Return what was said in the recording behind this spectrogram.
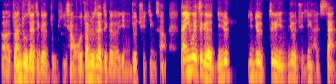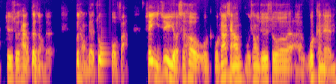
呃专注在这个主题上，或专注在这个研究取径上。但因为这个研究研究这个研究取径很散，就是说它有各种的不同的做法，所以以至于有时候我我刚刚想要补充的就是说，呃，我可能。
